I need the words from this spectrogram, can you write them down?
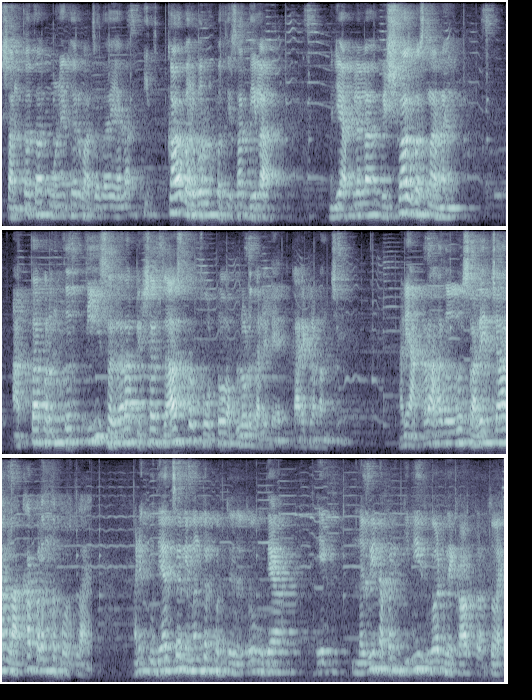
शांतता पुणेकर वाचत आहे याला इतका भरभरून प्रतिसाद दिला. म्हणजे आपल्याला विश्वास बसणार नाही. आत्तापर्यंत तीस हजारापेक्षा जास्त फोटो अपलोड झालेले आहेत कार्यक्रमांचे. आणि आकडा हा जवळजवळ साडेचार लाखापर्यंत पोहोचला आहे. आणि उद्याचं निमंत्रण पत्र देतो. उद्या एक नवीन आपण गिनीज वर्ल्ड रेकॉर्ड करतो आहे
